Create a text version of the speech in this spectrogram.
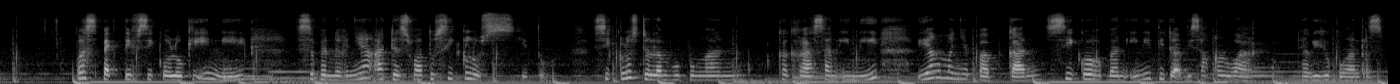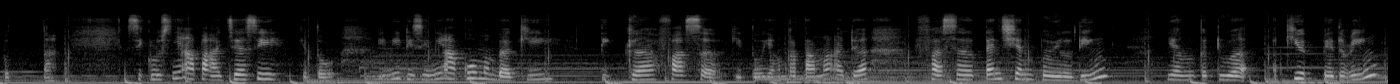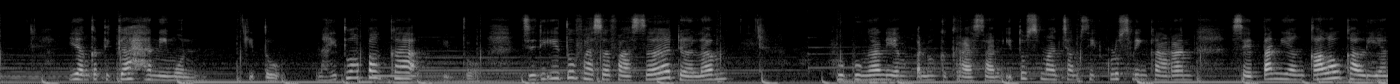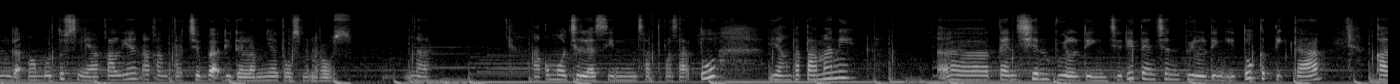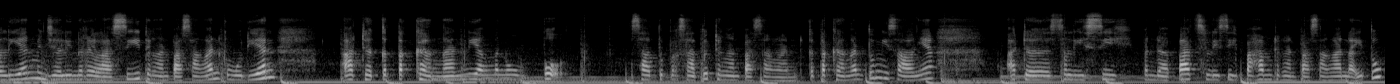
perspektif psikologi ini sebenarnya ada suatu siklus gitu. Siklus dalam hubungan kekerasan ini yang menyebabkan si korban ini tidak bisa keluar dari hubungan tersebut. Nah, siklusnya apa aja sih gitu. Ini di sini aku membagi tiga fase gitu. Yang pertama ada fase tension building, yang kedua acute battering, yang ketiga honeymoon gitu. Nah, itu apa Kak? Gitu. Jadi itu fase-fase dalam hubungan yang penuh kekerasan itu semacam siklus lingkaran setan yang kalau kalian nggak memutusnya kalian akan terjebak di dalamnya terus menerus. Nah aku mau jelasin satu persatu. Yang pertama nih uh, tension building. Jadi tension building itu ketika kalian menjalin relasi dengan pasangan kemudian ada ketegangan yang menumpuk satu persatu dengan pasangan. Ketegangan tuh misalnya ada selisih pendapat, selisih paham dengan pasangan. Nah, itu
